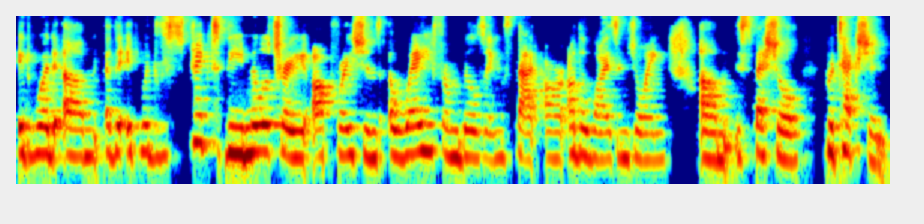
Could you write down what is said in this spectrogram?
it would um, it would restrict the military operations away from buildings that are otherwise enjoying um, special protection.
